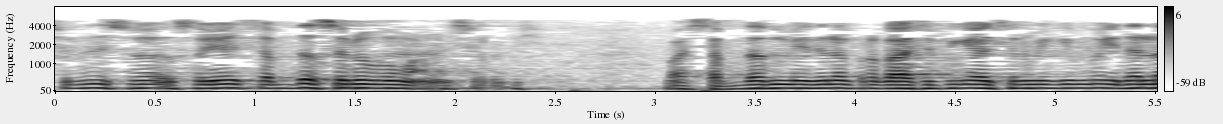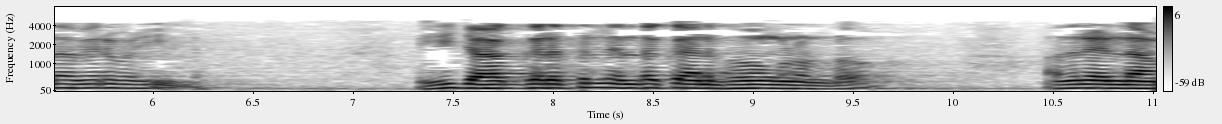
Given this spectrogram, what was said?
ശ്രുതി സ്വയം ശബ്ദസ്വരൂപമാണ് ശ്രുതി. അപ്പൊ ആ ശബ്ദം ഇതിനെ പ്രകാശിപ്പിക്കാൻ ശ്രമിക്കുമ്പോൾ ഇതെല്ലാം വേറെ വഴിയില്ല. ഈ ജാഗ്രതത്തിൽ എന്തൊക്കെ അനുഭവങ്ങളുണ്ടോ അതിനെല്ലാം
